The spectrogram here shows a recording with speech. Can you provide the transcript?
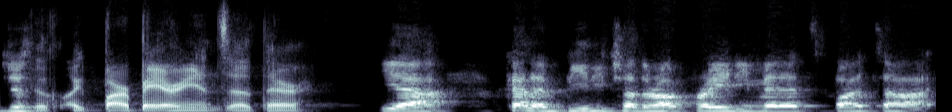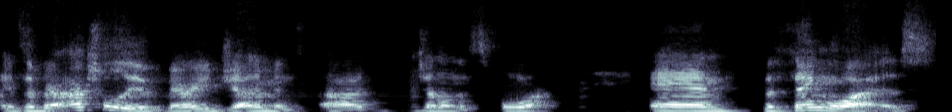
just look like barbarians out there. Yeah, kind of beat each other up for 80 minutes, but uh, it's a very actually a very gentleman uh, gentleman sport. And the thing was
